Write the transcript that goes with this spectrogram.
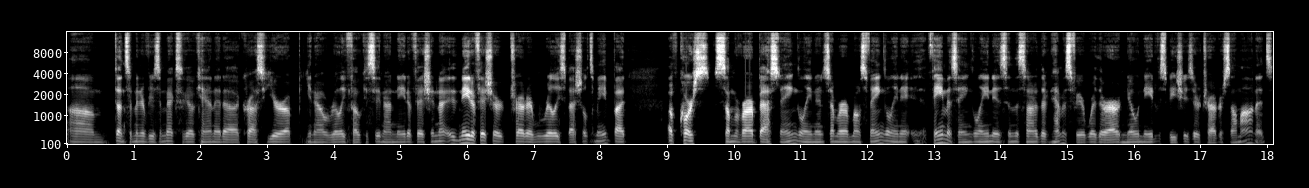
um, done some interviews in Mexico, Canada, across Europe. You know, really focusing on native fish, and uh, native fish are trout are really special to me. But of course, some of our best angling and some of our most eh, famous angling is in the southern hemisphere, where there are no native species or trout or salmonids.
